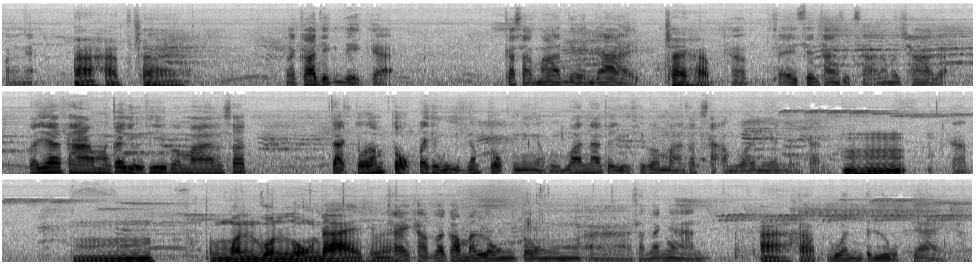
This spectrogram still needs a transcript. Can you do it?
ฝั่งเนี้ย อ่าครับ ใช่แล้วก็เด็กๆอะก็สามารถเดินได้ใช่ครับ ครับไอเส้นทางศึกษาธรรมชาติอะระยะทางมันก็อยู่ที่ประมาณสัก จากตัวน้ำตกไปถึงอีกน้ำตกหนึ่งอะผมว่าน่าจะอยู่ที่ประมาณสัก300เมตรเหมือนกัน อือฮึครับ อืมตรงวนวนลงได้ใช่ไหมใช่ครับ แล้วก็มาลงตรงอ่าสำนักงานอ่าครับ วนเป็นลูปได้ครับ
